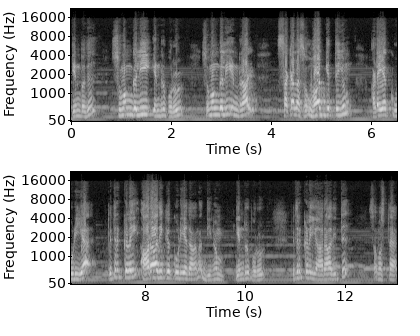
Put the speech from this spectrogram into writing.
என்பது சுமங்கலி என்று பொருள். சுமங்கலி என்றால் சகல சௌபாகியத்தையும் அடையக்கூடிய பிதற்களை ஆராதிக்கக்கூடியதான தினம் என்று பொருள். பிதற்களை ஆராதித்து சமஸ்த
